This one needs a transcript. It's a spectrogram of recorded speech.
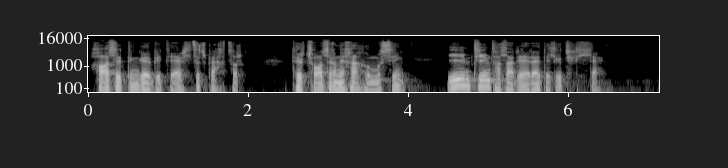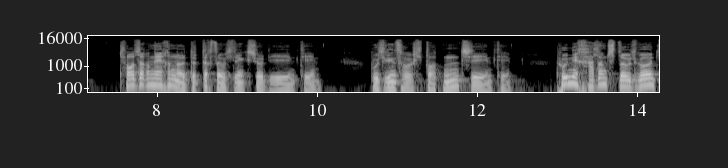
Хоол идэнгээ бид ярилцаж байх зур тэр чуулганыхаа хүмүүсийн ийм тийм талаар яриад илгэж эхэллээ. Чуулганых нь өдөрдох зөвлөлийн гişүүд ийм тийм. Бүлгийн сургалтууд нь ч ийм тийм. Түүний халамж зөвлөгөөн ч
